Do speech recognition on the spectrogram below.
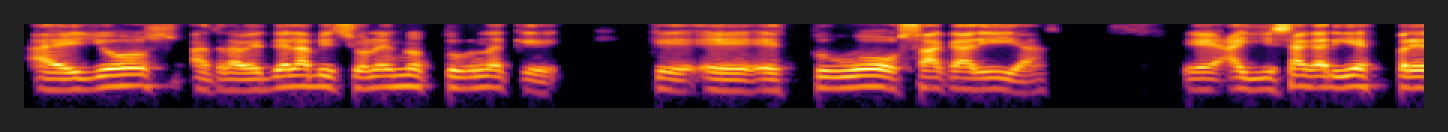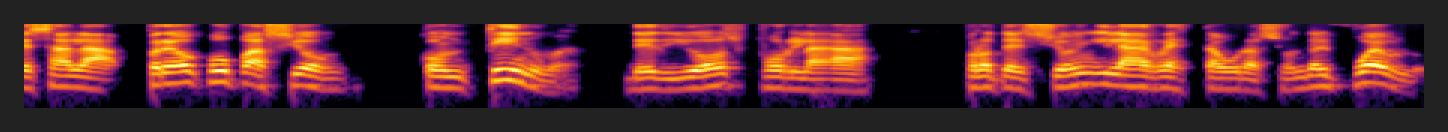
a ellos a través de las visiones nocturnas que, que eh, estuvo Zacarías. Eh, allí Zacarías expresa la preocupación continua de Dios por la protección y la restauración del pueblo,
